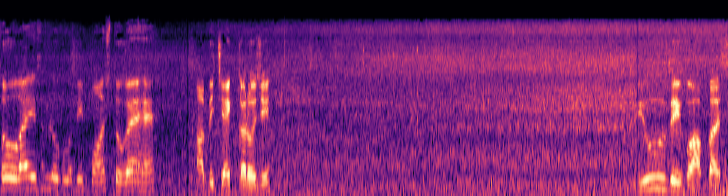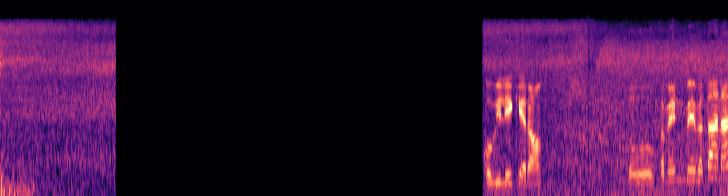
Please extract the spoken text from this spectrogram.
सो so गाइस हम लोग अभी पहुँच तो गए हैं। अभी चेक करो जी। व्यू देखो आप बस। को भी लेके रहा हूँ। तो कमेंट में बताना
